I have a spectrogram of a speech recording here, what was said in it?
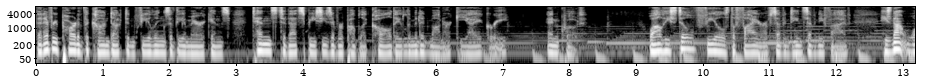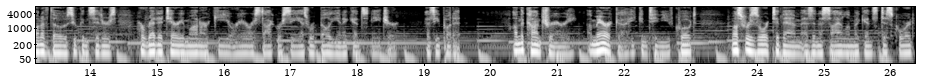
that every part of the conduct and feelings of the Americans tends to that species of republic called a limited monarchy, I agree. End quote. While he still feels the fire of 1775, he's not one of those who considers hereditary monarchy or aristocracy as rebellion against nature, as he put it. On the contrary, America, he continued, quote, must resort to them as an asylum against discord,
